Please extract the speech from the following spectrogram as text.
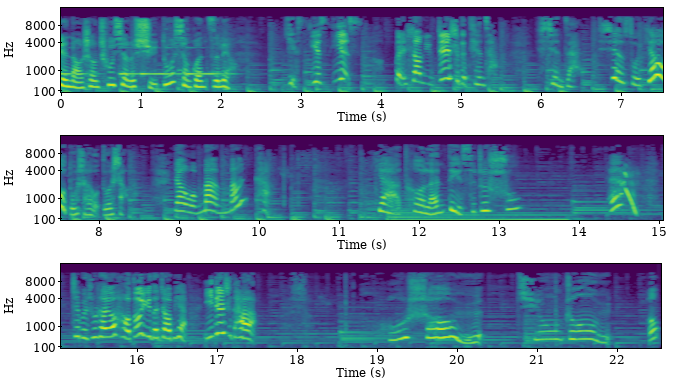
电脑上出现了许多相关资料。Yes, yes, yes！本少女真是个天才。现在线索要多少有多少了，让我慢慢看。亚特兰蒂斯之书，哎，这本书上有好多鱼的照片，一定是它了。红烧鱼、清蒸鱼，哦，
